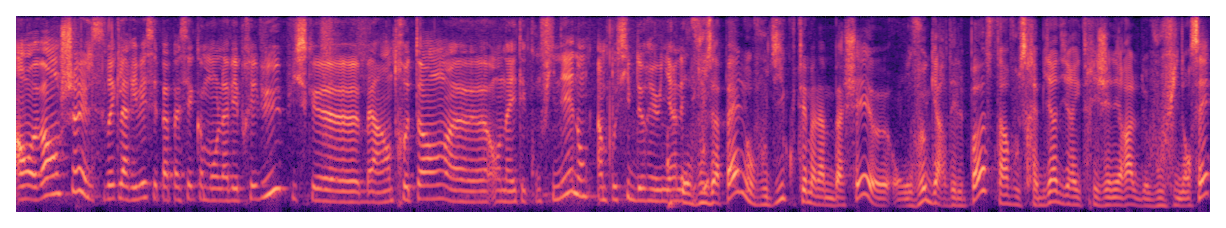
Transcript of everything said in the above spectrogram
En revanche, c'est vrai que l'arrivée s'est pas passée comme on l'avait prévu, puisque ben, entre-temps, euh, on a été confinés, donc impossible de réunir les On équipes. vous appelle, on vous dit, écoutez, Madame Bachet, on veut garder le poste, hein, vous serez bien directrice générale de vous financer.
